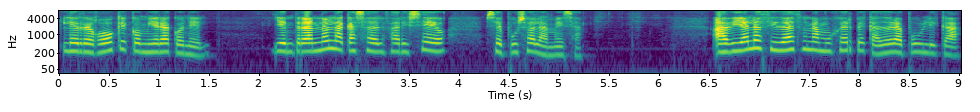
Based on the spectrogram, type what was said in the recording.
le rogó que comiera con él, y entrando en la casa del fariseo, se puso a la mesa. Había en la ciudad una mujer pecadora pública,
